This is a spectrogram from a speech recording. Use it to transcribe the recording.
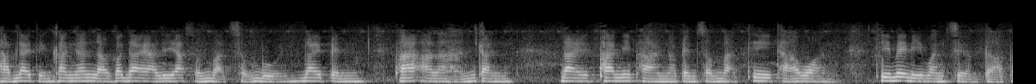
ทำได้ถึงขั้นนั้น เราก็ได้อริยสมบัติสมบูรณ์ได้เป็นพระอาหารหันต์กัน ได้พระนิพพานมาเป็นสมบัติที่ถาวร ที่ไม่มีวันเสื่อมต่อไป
